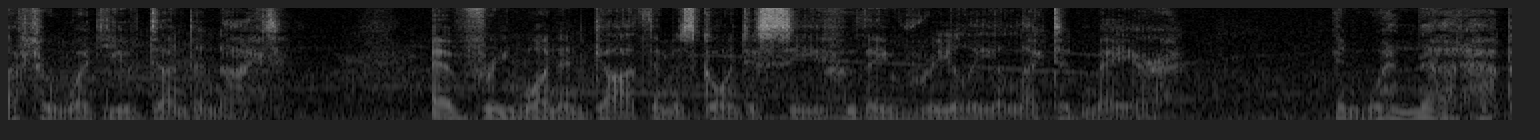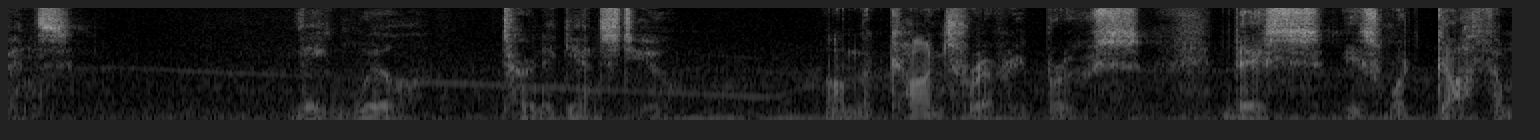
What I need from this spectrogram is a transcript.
After what you've done tonight, everyone in Gotham is going to see who they really elected mayor. And when that happens, they will turn against you. On the contrary, Bruce, this is what Gotham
